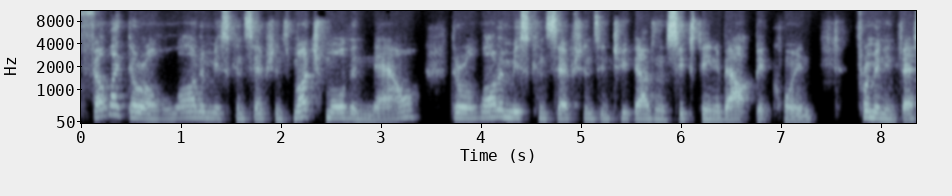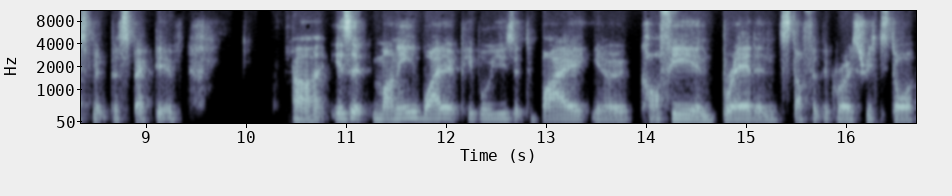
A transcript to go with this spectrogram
felt like there were a lot of misconceptions, much more than now. There were a lot of misconceptions in 2016 about Bitcoin from an investment perspective uh, is it money? Why don't people use it to buy, you know, coffee and bread and stuff at the grocery store?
